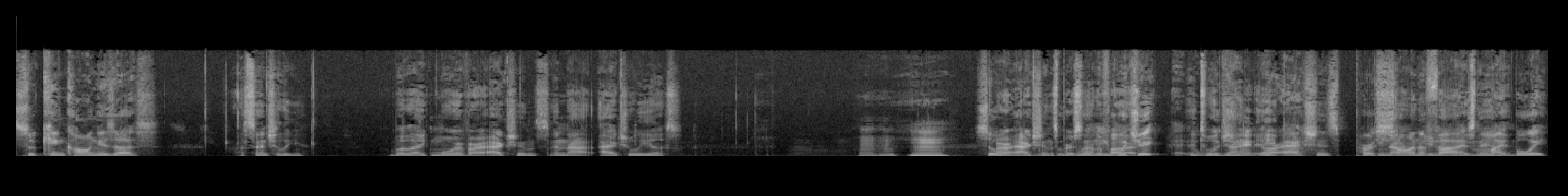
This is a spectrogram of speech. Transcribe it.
So King Kong is us. essentially, but like more of our actions and not actually us. hmm Mm. So Our actions w- w- personified what you- into a what you- giant Our ape. actions You're not personified, understanding. my boy.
